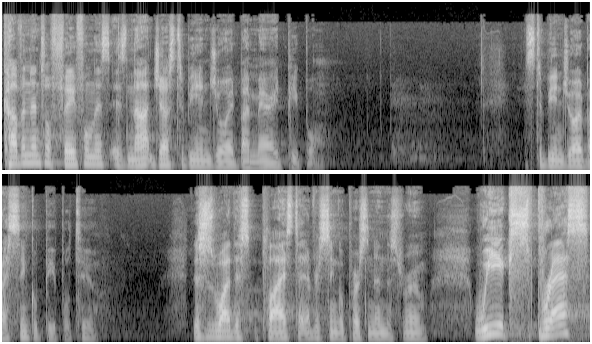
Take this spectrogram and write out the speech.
Covenantal faithfulness is not just to be enjoyed by married people, it's to be enjoyed by single people too. This is why this applies to every single person in this room. We express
